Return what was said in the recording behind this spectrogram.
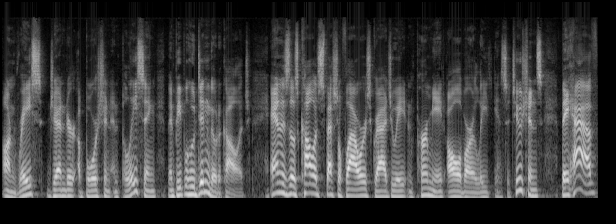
on race, gender, abortion, and policing than people who didn't go to college. And as those college special flowers graduate and permeate all of our elite institutions, they have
